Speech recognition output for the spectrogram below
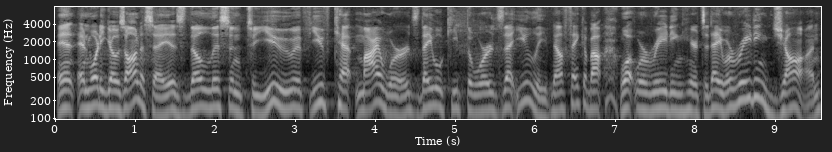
And, and what he goes on to say is, they'll listen to you. If you've kept my words, they will keep the words that you leave. Now, think about what we're reading here today. We're reading John,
